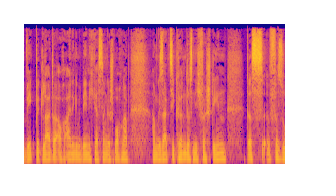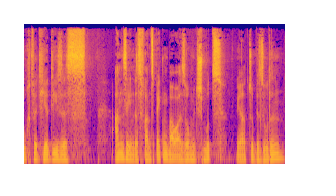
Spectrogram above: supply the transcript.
Wegbegleiter, auch einige, mit denen ich gestern gesprochen habe, haben gesagt, sie können das nicht verstehen, dass versucht wird, hier dieses Ansehen des Franz Beckenbauer so mit Schmutz ja, zu besudeln.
